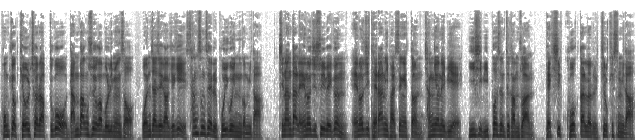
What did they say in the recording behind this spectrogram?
본격 겨울철을 앞두고 난방 수요가 몰리면서 원자재 가격이 상승세를 보이고 있는 겁니다. 지난달 에너지 수입액은 에너지 대란이 발생했던 작년에 비해 22% 감소한 119억 달러를 기록했습니다.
